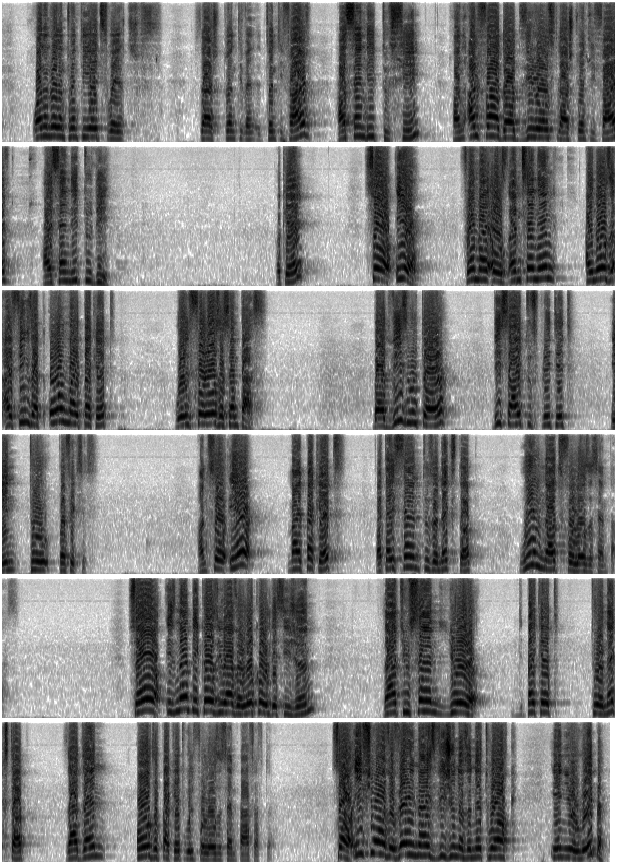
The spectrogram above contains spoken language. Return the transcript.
128 slash 20, 25, I send it to C, and alpha dot 0 slash 25 I send it to D. Okay? So here, from my host, I'm sending, I know that I think that all my packet will follow the same path. But this router decide to split it in two prefixes. And so here, my packet that I send to the next stop will not follow the same path. So it's not because you have a local decision that you send your packet to a next stop that then all the packet will follow the same path after. So if you have a very nice vision of the network in your RIB,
